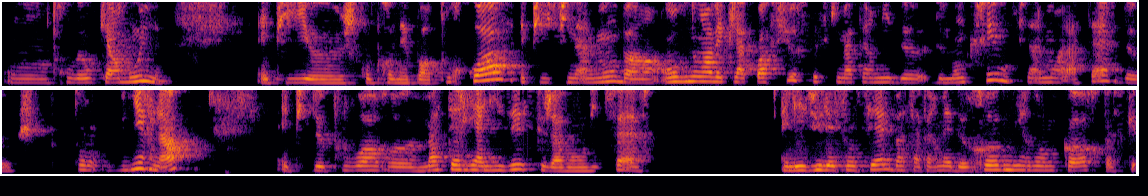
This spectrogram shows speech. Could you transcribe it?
on trouvait aucun moule. Et puis euh, je comprenais pas pourquoi. Et puis finalement, ben, en venant avec la coiffure, c'est ce qui m'a permis de, de m'ancrer finalement à la terre, de venir là, et puis de pouvoir euh, matérialiser ce que j'avais envie de faire. Et les huiles essentielles, ben, ça permet de revenir dans le corps parce que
